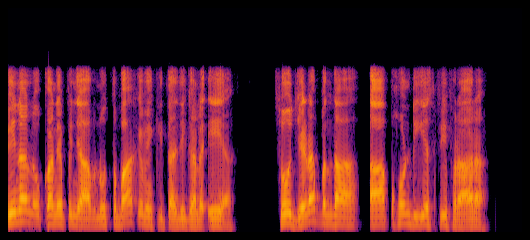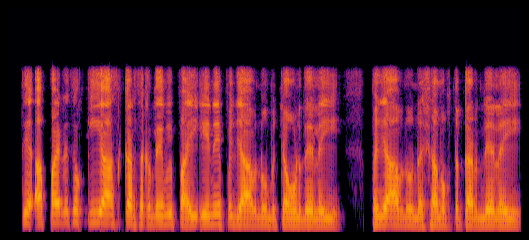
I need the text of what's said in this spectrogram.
ਇਹਨਾਂ ਲੋਕਾਂ ਨੇ ਪੰਜਾਬ ਨੂੰ ਤਬਾਹ ਕਿਵੇਂ ਕੀਤਾ ਜੀ? ਗੱਲ ਇਹ ਆ। ਸੋ ਜਿਹੜਾ ਬੰਦਾ ਆਪ ਹੁਣ ਡੀਐਸਪੀ ਫਰਾਰ ਆ ਤੇ ਆਪਾਂ ਇਹਦੇ ਤੋਂ ਕੀ ਆਸ ਕਰ ਸਕਦੇ ਹਾਂ ਵੀ ਭਾਈ ਇਹਨੇ ਪੰਜਾਬ ਨੂੰ ਬਚਾਉਣ ਦੇ ਲਈ, ਪੰਜਾਬ ਨੂੰ ਨਸ਼ਾ ਮੁਕਤ ਕਰਨ ਦੇ ਲਈ,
